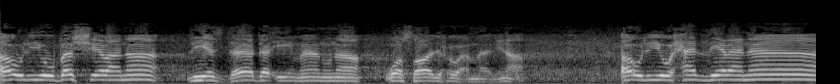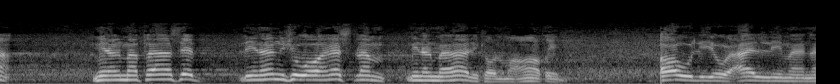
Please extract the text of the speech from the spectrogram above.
أو ليبشرنا ليزداد إيماننا وصالح أعمالنا أو ليحذرنا من المفاسد لننجو ونسلم من المهالك والمعاطب أو ليعلمنا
